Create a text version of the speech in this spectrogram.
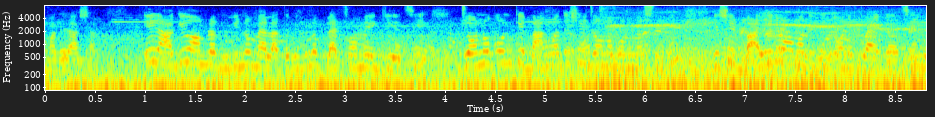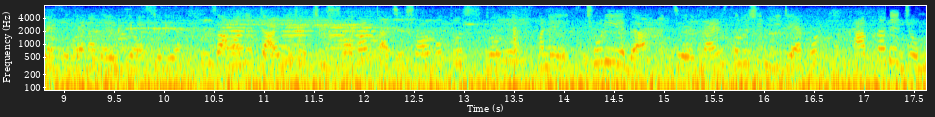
আমাদের আসা। এর আগেও আমরা বিভিন্ন মেলাতে, বিভিন্ন প্ল্যাটফর্মে গিয়েছি। জনগণকে বাংলাদেশের জনগণ না শুধু দেশের বাইরেও আমাদের কিন্তু অনেক ক্লায়েন্ট আছে ইউএসএ কানাডা ইউকে অস্ট্রেলিয়া তো আমাদের টার্গেট হচ্ছে সবার কাছে সর্বত্র মানে ছড়িয়ে দেওয়া যে ম্যারেজ সলিউশন বিডি এখন আপনাদের জন্য,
